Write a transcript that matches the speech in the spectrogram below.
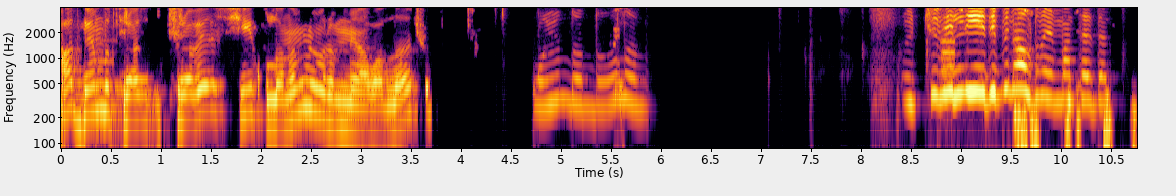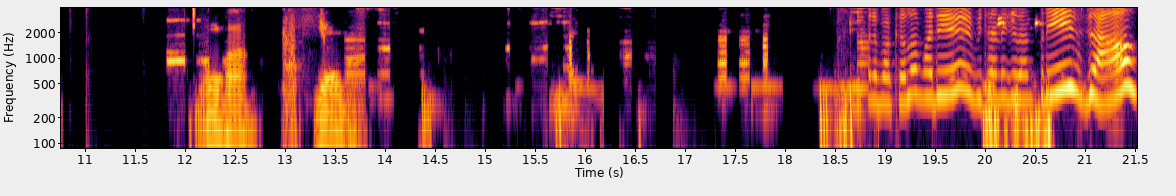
Abi ben bu tra- travel şeyi kullanamıyorum ya. Vallahi çok oyun dondu oğlum. 357 bin aldım envanterden. Oha. Ya. Hadi bakalım hadi bir tane Grand Prix al.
